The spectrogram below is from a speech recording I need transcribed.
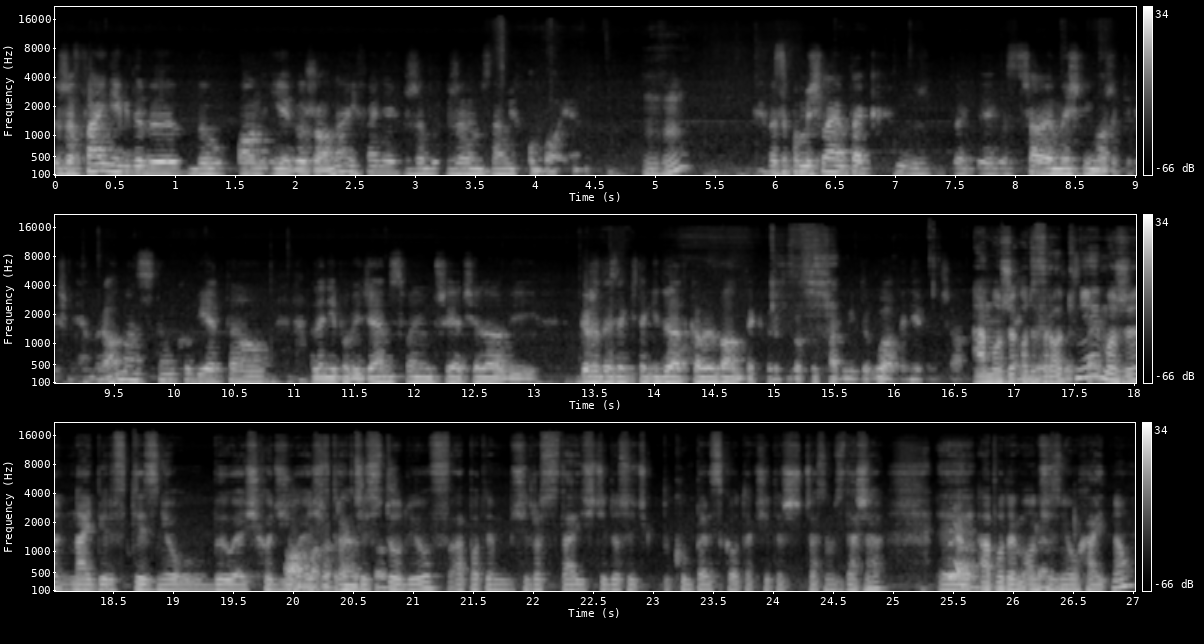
że fajnie, gdyby był on i jego żona i fajnie, żeby, żebym znał ich oboje. Mhm. Ja sobie pomyślałem tak, tak strzałem myśli, może kiedyś miałem romans z tą kobietą, ale nie powiedziałem swojemu przyjacielowi. Tylko, że to jest jakiś taki dodatkowy wątek, który po prostu wpadł mi do głowy, nie wiem czy A może odwrotnie? Może najpierw ty z nią byłeś, chodziłeś o, w trakcie studiów, a potem się rozstaliście dosyć kumpelsko, tak się też czasem zdarza, no, a potem on się z nią hajtnął?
